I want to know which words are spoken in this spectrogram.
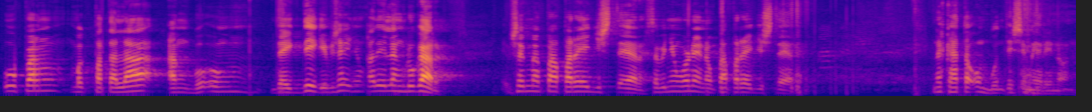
upang magpatala ang buong daigdig. Ibig sabihin, yung kanilang lugar. Sabihin, magpaparegister. Sabi niyo, Warren, magpaparegister. Nagkataong buntis si Mary noon.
